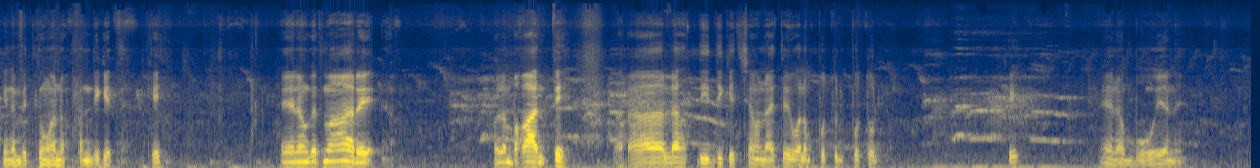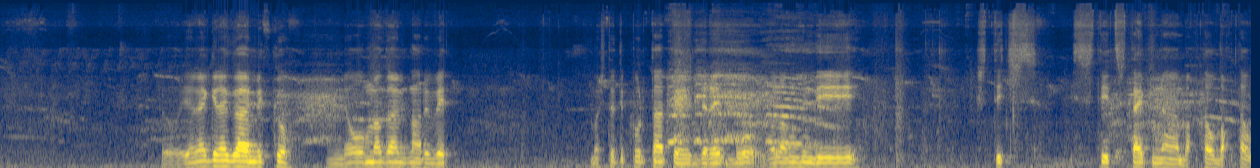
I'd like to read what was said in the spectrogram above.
kinabit kong ano, pandikit. Okay? Ayan hanggat maaari. Walang bakante. Para lahat didikit siya. Na ito walang putol-putol. Okay? Ayan ang buo yan eh. So, yan ang ginagamit ko. Hindi ako magamit ng rivet. Basta importante, dire, buo, walang hindi stitch stitch type na baktaw-baktaw.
